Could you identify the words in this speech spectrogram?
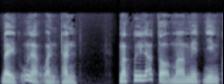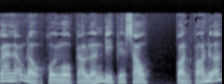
Đây cũng là uẩn thần. Mặc quy lão tổ mờ mịt nhìn qua lão đầu khôi ngô cao lớn đi phía sau. Còn có nữa.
